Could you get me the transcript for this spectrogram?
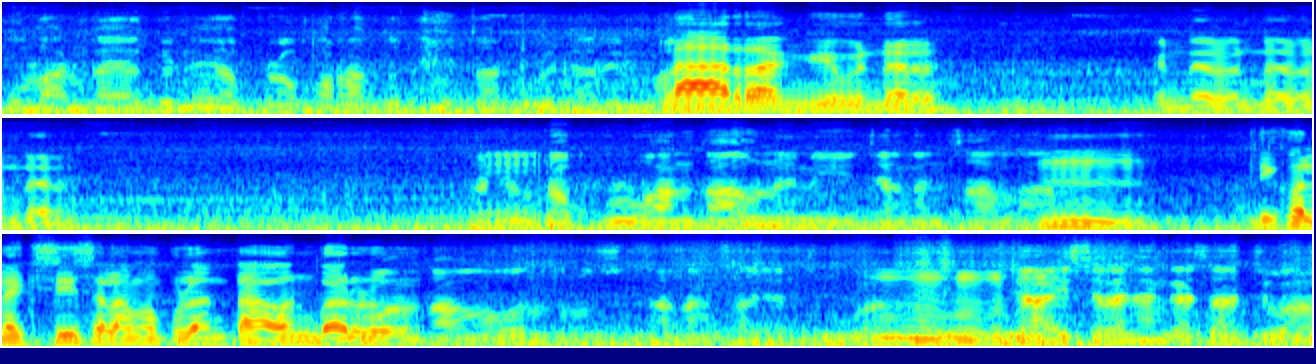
puluhan kayak gini ya berapa ratus juta duit dari mana Larang ya bener. Bener bener bener. jadi Nih. udah puluhan tahun ini jangan salah Hmm. Dikoleksi selama puluhan tahun baru puluhan tahun terus sekarang saya jual Hmm. ya istilahnya nggak saya jual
